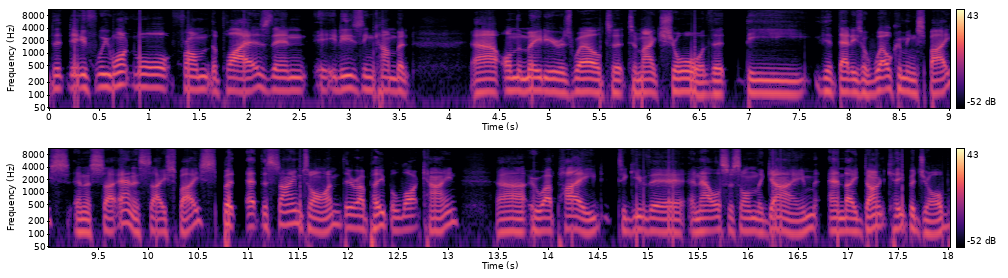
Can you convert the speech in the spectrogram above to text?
That if we want more from the players, then it is incumbent uh, on the media as well to, to make sure that the that, that is a welcoming space and a and a safe space. But at the same time, there are people like Kane uh, who are paid to give their analysis on the game, and they don't keep a job.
